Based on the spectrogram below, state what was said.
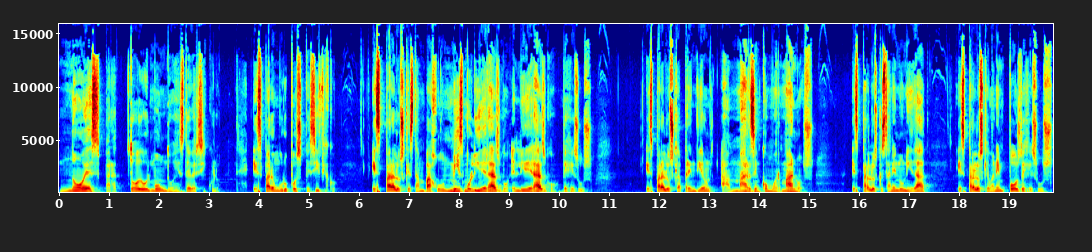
No es para todo el mundo este versículo, es para un grupo específico, es para los que están bajo un mismo liderazgo, el liderazgo de Jesús. Es para los que aprendieron a amarse como hermanos, es para los que están en unidad, es para los que van en pos de Jesús.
